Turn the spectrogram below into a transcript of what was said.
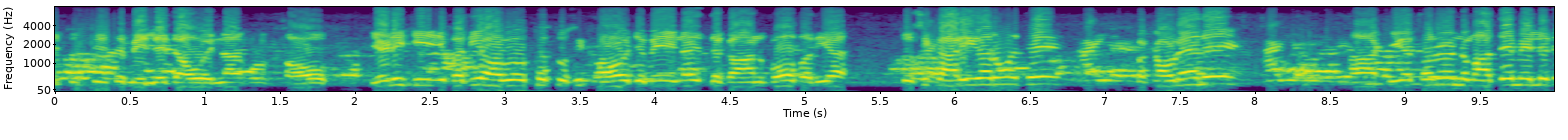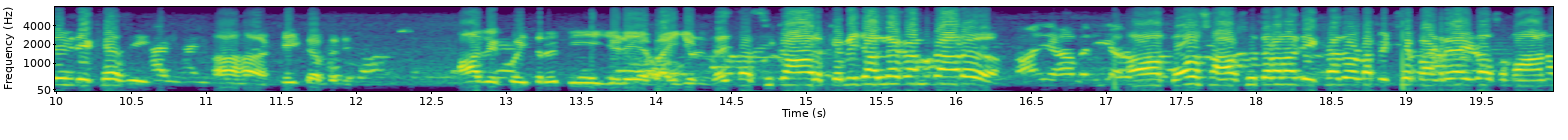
ਤੁਸੀਂ ਇੱਥੇ ਮੇਲੇ ਜਾਓ ਇਹਨਾਂ ਕੋਲ ਖਾਓ। ਜਿਹੜੀ ਚੀਜ਼ ਵਧੀਆ ਹੋਵੇ ਉੱਥੇ ਤੁਸੀਂ ਖਾਓ। ਜਿਵੇਂ ਇਹਨਾਂ ਦੀ ਦੁਕਾਨ ਬਹੁਤ ਵਧੀਆ। ਤੁਸੀਂ ਕਾਰੀਗਰ ਹੋ ਇੱਥੇ? ਪਕੌੜਿਆਂ ਦੇ? ਹਾਂ ਠੀਕ ਹੈ ਤੁਹਾਨੂੰ ਨਮਾਜ਼ੇ ਮੇਲੇ ਤੇ ਵੀ ਦੇਖਿਆ ਸੀ? ਹਾਂ ਹਾਂ ਠੀਕ ਹੈ ਵੀਰੇ। ਆਹ ਵੇਖੋ ਇੱਧਰ ਵੀ ਜਿਹੜੇ ਆ ਬਾਈ ਜੀ ਸਤਿ ਸ਼੍ਰੀ ਅਕਾਲ। ਕਿਵੇਂ ਚੱਲਦਾ ਕੰਮਕਾਰ? ਹਾਂ ਜੀ ਹਾਂ ਵਧੀਆ। ਹਾਂ ਬਹੁਤ ਸਾਫ਼ ਸੁਥਰਾ ਮੈਂ ਦੇਖਿਆ ਤੁਹਾਡਾ ਪਿੱਛੇ ਬਣ ਰਿਹਾ ਜਿਹੜਾ ਸਮਾਨ।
